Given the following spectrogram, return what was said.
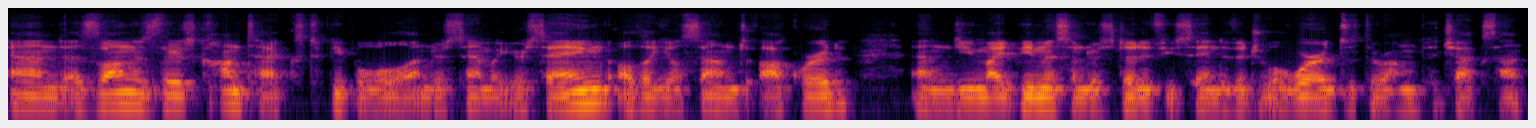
and as long as there's context people will understand what you're saying although you'll sound awkward and you might be misunderstood if you say individual words with the wrong pitch accent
